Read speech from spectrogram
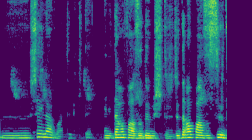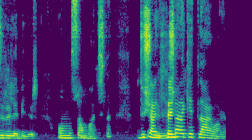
e, şeyler var tabii ki de. Hani daha fazla dönüştürücü, daha fazla sürdürülebilir olması amaçlı düşünülmüş sen- hareketler var. Evet.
